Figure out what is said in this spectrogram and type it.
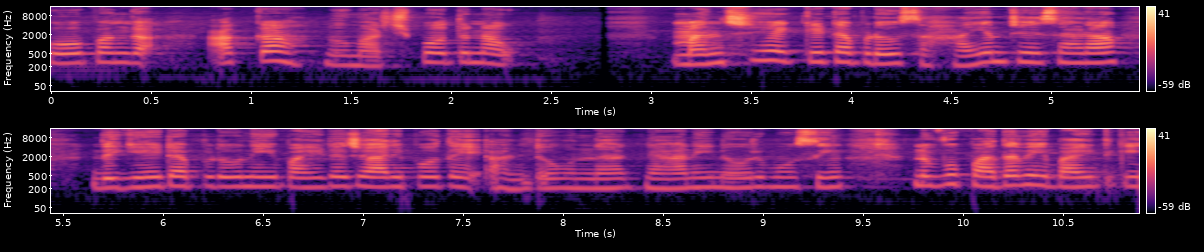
కోపంగా అక్క నువ్వు మర్చిపోతున్నావు. మంచి ఎక్కేటప్పుడు సహాయం చేశాడా? దిగేటప్పుడు నీ బయట జారిపోతే అంటూ ఉన్న జ్ఞాని నోరు మూసి నువ్వు పదవి బయటికి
